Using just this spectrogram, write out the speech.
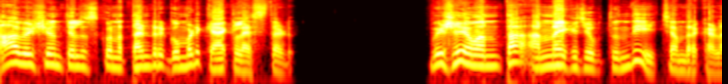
ఆ విషయం తెలుసుకున్న తండ్రి గుమ్మడి కేకలేస్తాడు. విషయమంతా అన్నయ్యకి చెబుతుంది చంద్రకళ.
